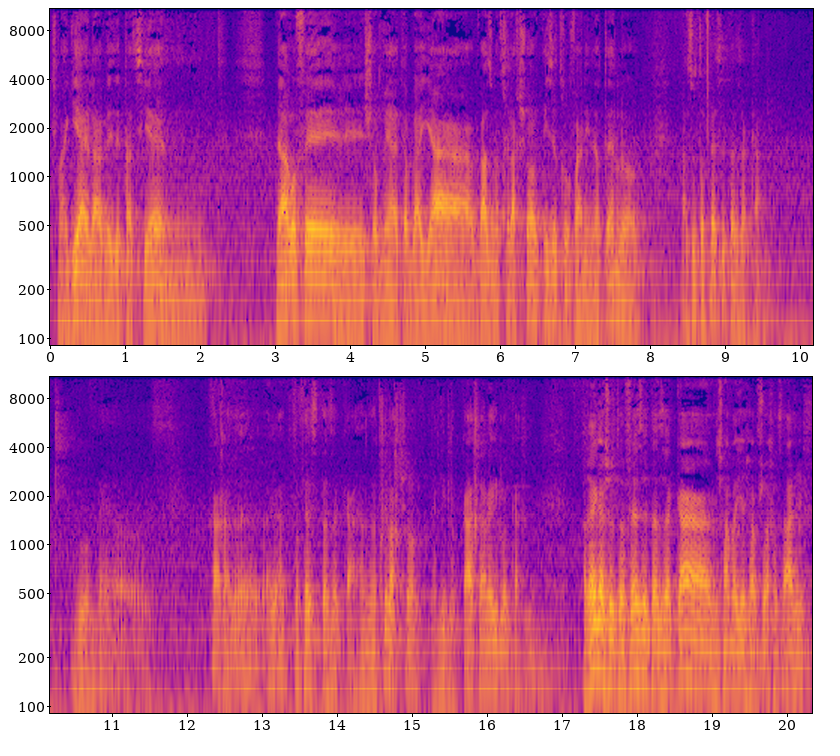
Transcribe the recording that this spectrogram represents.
כשמגיע אליו איזה פציינט, והרופא שומע את הבעיה, ואז הוא מתחיל לחשוב איזה תרופה אני נותן לו, אז הוא תופס את הזקן. והוא אומר, ככה זה תופס את הזקן, הוא מתחיל לחשוב, להגיד לו ככה, להגיד לו ככה. ברגע שהוא תופס את הזקן, שם יש המשוך אריך,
